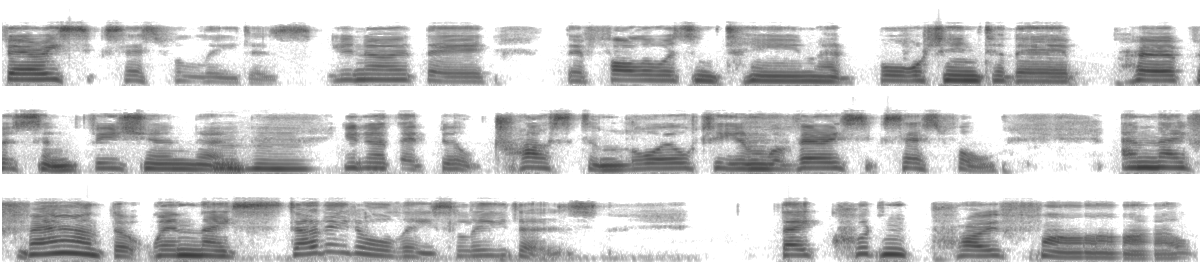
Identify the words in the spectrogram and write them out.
very successful leaders. You know, their their followers and team had bought into their purpose and vision, and mm-hmm. you know, they'd built trust and loyalty, and were very successful. And they found that when they studied all these leaders, they couldn't profile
